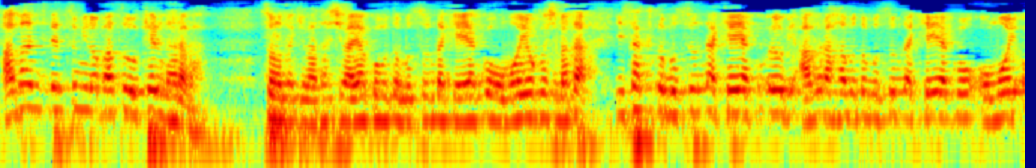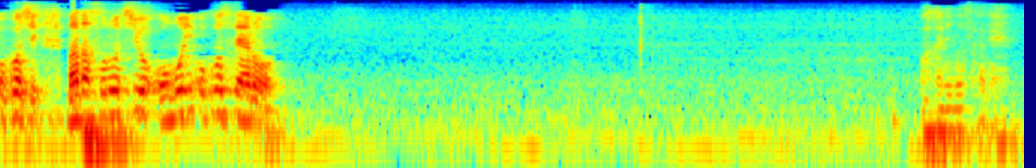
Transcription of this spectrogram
甘んじて罪の罰を受けるならばその時私はヤコブと結んだ契約を思い起こし、また、イサクと結んだ契約及びアブラハムと結んだ契約を思い起こし、またその地を思い起こすであろう。わかりますかね？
